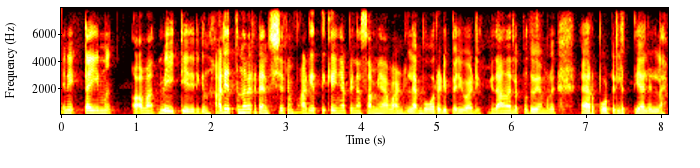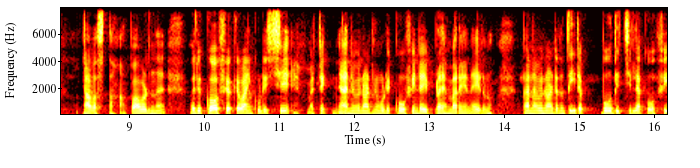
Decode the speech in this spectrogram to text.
ഇനി ടൈം ആവാൻ വെയിറ്റ് ചെയ്തിരിക്കുന്നു. അവിടെ എത്തുന്നവരെ ടെൻഷനും അവിടെ എത്തിക്കഴിഞ്ഞാൽ പിന്നെ സമയമാവാണ്ടില്ല ബോറടി പരിപാടിയും ഇതാണല്ലോ പൊതുവേ നമ്മൾ എയർപോർട്ടിൽ എത്തിയാലുള്ള അവസ്ഥ. അപ്പോൾ അവിടുന്ന് ഒരു കോഫിയൊക്കെ വാങ്ങി കുടിച്ച് മറ്റേ ഞാൻ വിനോട്ടിനും കൂടി കോഫീന്റെ അഭിപ്രായം പറയുന്നതായിരുന്നു. കാരണം വിനോട്ടിന് തീരെ ബോധിച്ചില്ല കോഫി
